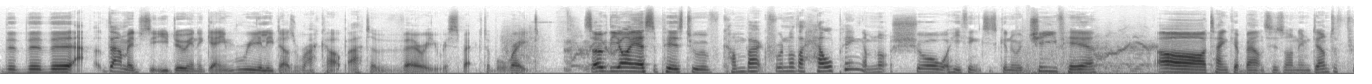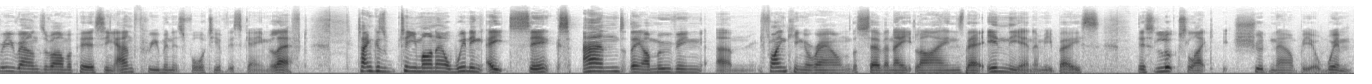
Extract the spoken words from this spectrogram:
the, the, the damage that you do in a game really does rack up at a very respectable rate. So the IS appears to have come back for another helping. I'm not sure what he thinks he's going to achieve here. Oh, Tanker bounces on him. Down to three rounds of armor piercing and 3 minutes 40 of this game left. Tanker's team are now winning 8-6 and they are moving, um, flanking around the 7-8 lines. They're in the enemy base. This looks like it should now be a win.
